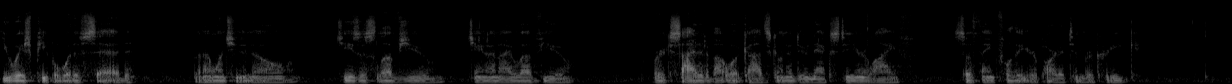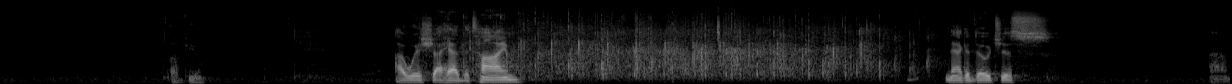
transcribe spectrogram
you wish people would have said, but I want you to know Jesus loves you. Jana and I love you. We're excited about what God's going to do next in your life. So thankful that you're a part of Timber Creek. Love you. I wish I had the time. Nacogdoches. Um,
